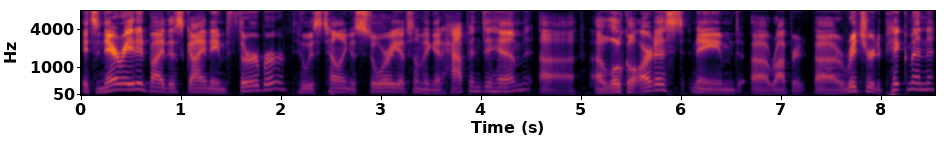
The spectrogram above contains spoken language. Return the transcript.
it's narrated by this guy named Thurber, who is telling a story of something that happened to him. Uh, a local artist named uh, Robert uh, Richard Pickman,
